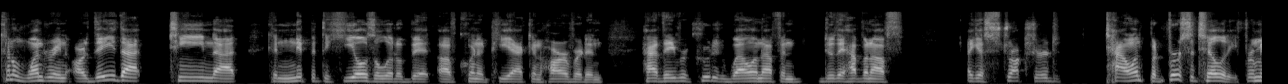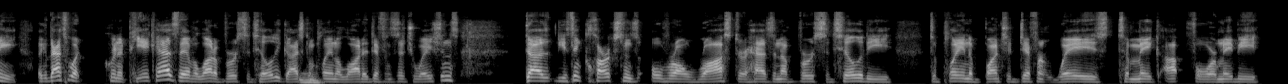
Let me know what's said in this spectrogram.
kind of wondering, are they that team that can nip at the heels a little bit of Quinnipiac and Harvard? And have they recruited well enough? And do they have enough, I guess, structured talent, but versatility for me? Like that's what Quinnipiac has. They have a lot of versatility. Guys mm. can play in a lot of different situations does do you think Clarkson's overall roster has enough versatility to play in a bunch of different ways to make up for maybe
